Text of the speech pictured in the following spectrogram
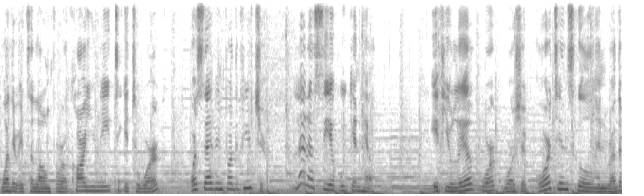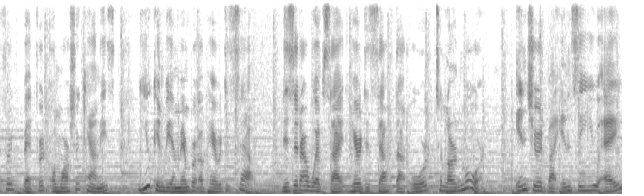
Whether it's a loan for a car you need to get to work or saving for the future, let us see if we can help. If you live, work, worship, or attend school in Rutherford, Bedford, or Marshall counties, you can be a member of Heritage South. Visit our website, heritagesouth.org, to learn more. Insured by NCUA,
